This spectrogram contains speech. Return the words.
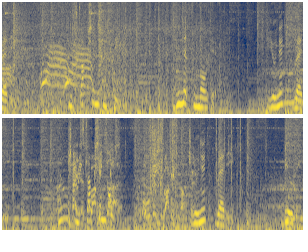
ready. Construction complete. Unit promoted. Unit ready. New construction options. Moving rocket launcher. Unit ready. Building.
